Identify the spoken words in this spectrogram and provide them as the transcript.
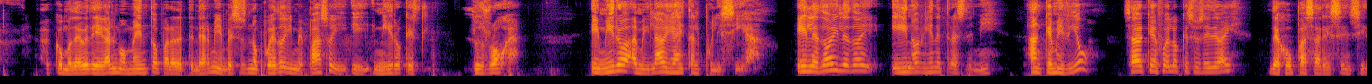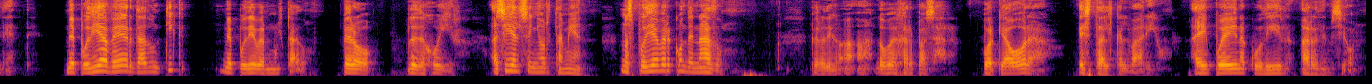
como debe de llegar el momento para detenerme y a veces no puedo y me paso y, y miro que es luz roja. Y miro a mi lado y ahí está el policía. Y le doy, le doy y no viene tras de mí. Aunque me vio. ¿Sabe qué fue lo que sucedió ahí? Dejó pasar ese incidente. Me podía haber dado un ticket. Me podía haber multado. Pero le dejó ir. Así el Señor también. Nos podía haber condenado. Pero dijo, ah, ah, lo voy a dejar pasar. Porque ahora está el Calvario. Ahí pueden acudir a redención.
